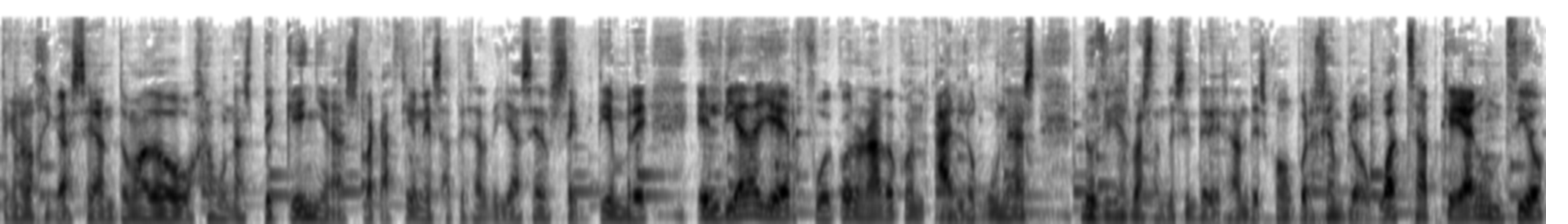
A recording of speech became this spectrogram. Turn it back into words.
tecnológicas se han tomado algunas pequeñas vacaciones a pesar de ya ser septiembre, el día de ayer fue coronado con algunas noticias bastante interesantes, como por ejemplo WhatsApp que anunció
